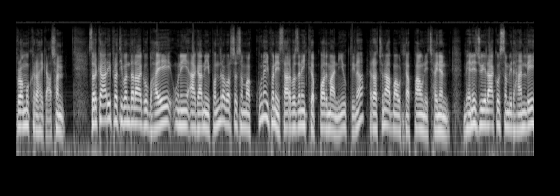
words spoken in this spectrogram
प्रमुख रहेका छन्। सरकारी प्रतिबन्ध लागू भए उनी आगामी पन्ध्र वर्षसम्म कुनै पनि सार्वजनिक पदमा नियुक्ति लिन र चुनावमा उठ्न पाउने छैनन्। भेनेजुएलाको संविधानले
